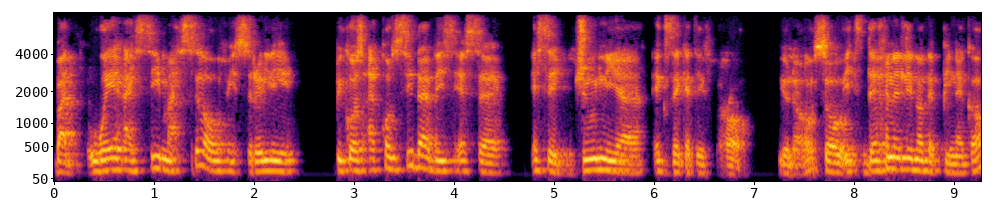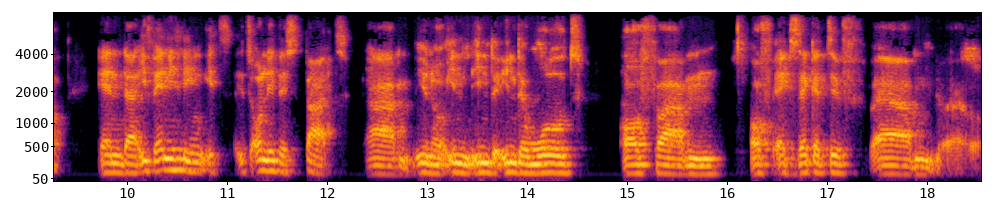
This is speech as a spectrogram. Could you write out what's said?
but where I see myself is really because I consider this as a as a junior executive role, you know. So it's definitely not the pinnacle, and uh, if anything, it's it's only the start, um, you know, in in the in the world of um, of executive um, uh,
